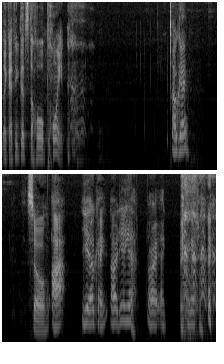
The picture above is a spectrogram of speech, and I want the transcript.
Like I think that's the whole point. okay. So Uh, yeah. Okay. All right. Yeah. Yeah. All right. I, I got you.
